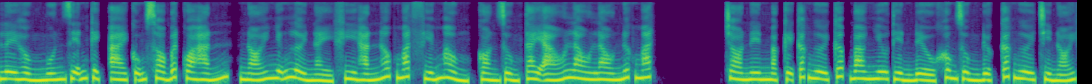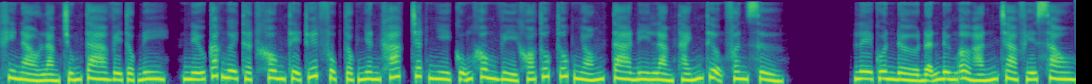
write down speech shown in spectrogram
Lê Hồng muốn diễn kịch ai cũng so bất qua hắn, nói những lời này khi hắn hốc mắt phiếm hồng, còn dùng tay áo lau lau nước mắt. Cho nên mặc kệ các ngươi cấp bao nhiêu tiền đều không dùng được các ngươi chỉ nói khi nào làm chúng ta về tộc đi, nếu các ngươi thật không thể thuyết phục tộc nhân khác chất nhi cũng không vì khó thúc thúc nhóm ta đi làm thánh thượng phân xử. Lê Quân Đờ đẫn đứng ở hắn cha phía sau,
